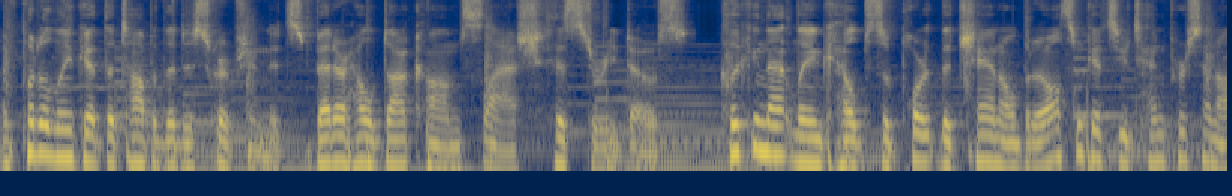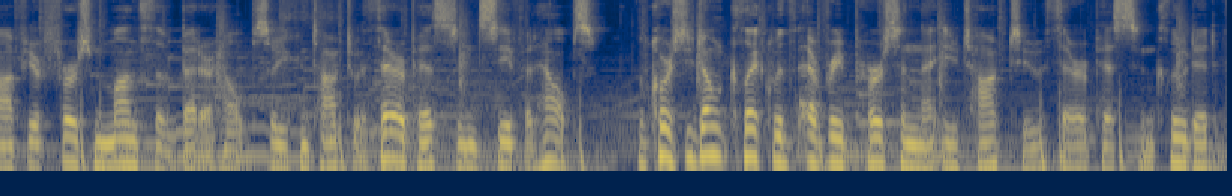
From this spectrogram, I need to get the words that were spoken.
I've put a link at the top of the description. It's betterhelp.com slash historydose. Clicking that link helps support the channel, but it also gets you 10% off your first month of BetterHelp, so you can talk to a therapist and see if it helps. Of course, you don't click with every person that you talk to, therapists included,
